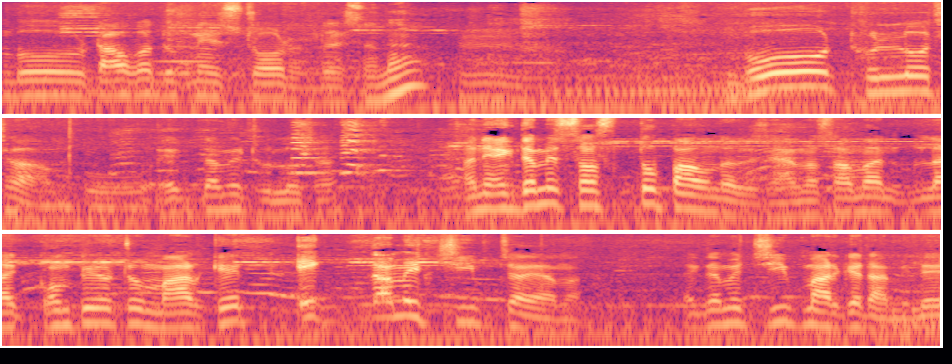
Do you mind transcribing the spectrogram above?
अब टाउको दुख्ने स्टोरहरू रहेछ न। बहुत ठुलो छ अब एकदमै ठुलो छ। अनि एकदमै सस्तो पाउँदो रहेछ। हाम्रो सामान लाइक कम्पेयर टु मार्केट एकदमै चिप छ यहाँमा एकदमै चिप मार्केट हामीले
